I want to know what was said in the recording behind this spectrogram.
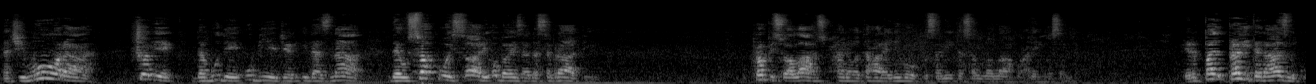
znači mora čovjek da bude ubijeđen i da zna da je u svakoj stvari obaveza da se vrati propisu Allaha subhanahu wa ta'ala i njegovog poslanika sallallahu alaihi wa sallam. Jer pa, pravite razliku.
